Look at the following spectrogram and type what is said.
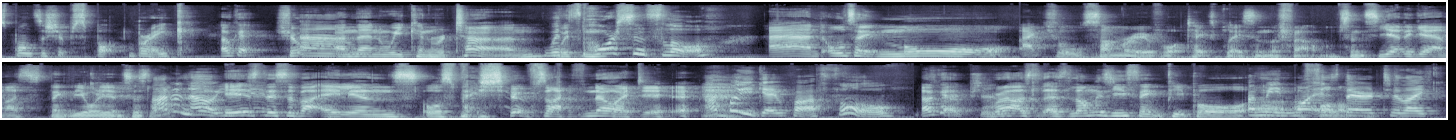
sponsorship spot break Okay, sure. and then we can return Um, with, with Porson's Law. and also more actual summary of what takes place in the film. Since yet again, I think the audience is like, I don't know, Is gave- this about aliens or spaceships? I have no idea. I thought you gave quite a full Okay, well, as, as long as you think people. I mean, are, what are is there to like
